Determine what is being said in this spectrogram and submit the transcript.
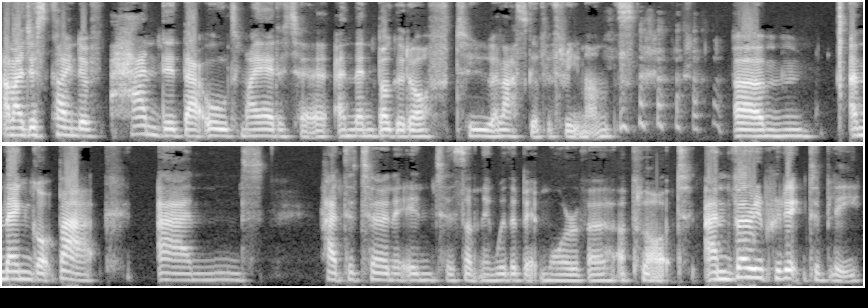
And I just kind of handed that all to my editor and then buggered off to Alaska for three months. um, and then got back and had to turn it into something with a bit more of a, a plot. And very predictably,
